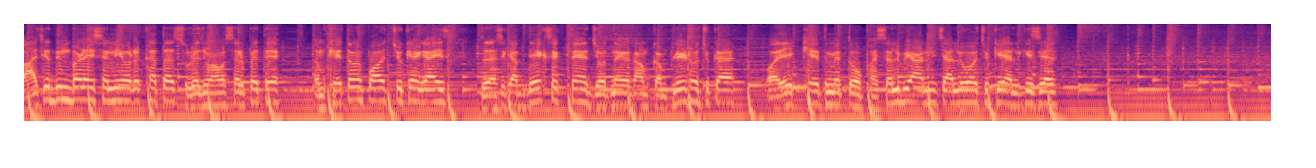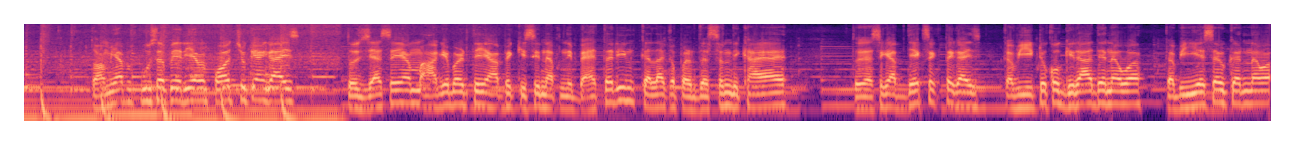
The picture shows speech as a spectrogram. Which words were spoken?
तो आज का दिन बड़ा ही सनी हो रखा था, सूरज मामा सर पे थे तो हम खेतों में पहुँच चुके हैं गाइस तो जैसे कि आप देख सकते हैं, जोतने का काम कंप्लीट हो चुका है और एक खेत में तो फ़सल भी आनी चालू हो चुकी है हल्की से। तो हम यहाँ पे पूसअप एरिया में पहुँच चुके हैं गाइस तो जैसे ही हम आगे बढ़ते हैं, यहाँ पे किसी ने अपनी बेहतरीन कला का प्रदर्शन दिखाया है। तो जैसे कि आप देख सकते हैं गाइज़ कभी ईटों को गिरा देना हुआ, कभी ये सब करना हुआ।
